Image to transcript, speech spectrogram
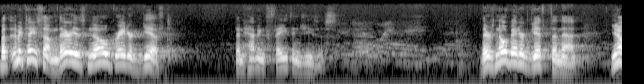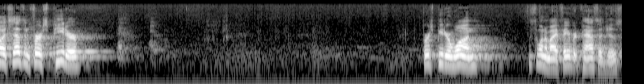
But let me tell you something there is no greater gift than having faith in Jesus. There's no better gift than that. You know, it says in 1 Peter, First Peter 1, this is one of my favorite passages,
